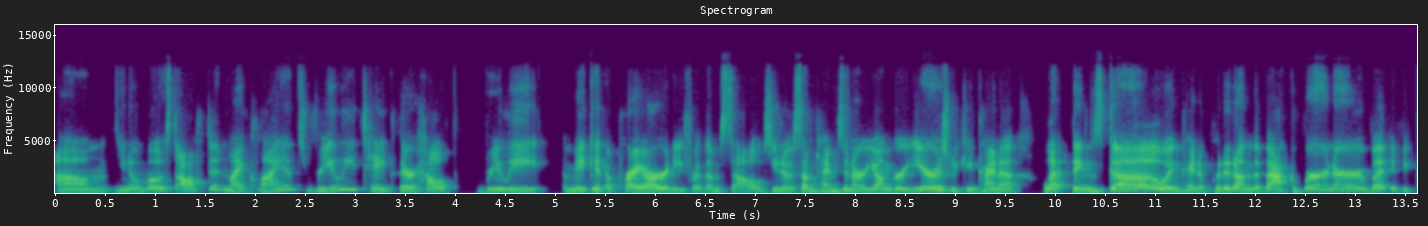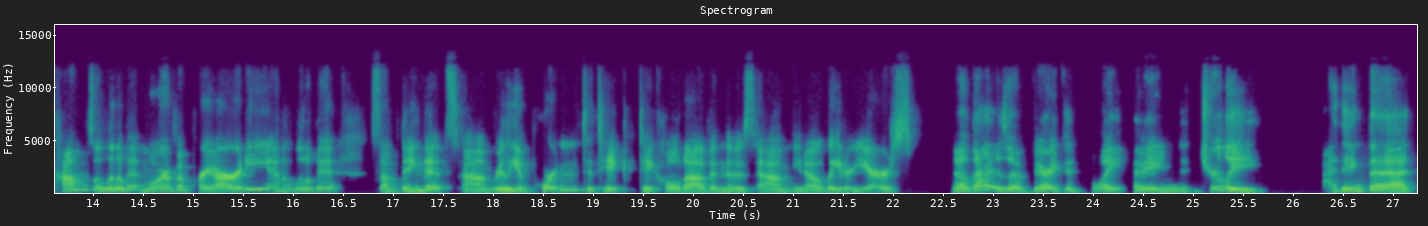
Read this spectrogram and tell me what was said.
um, you know, most often my clients really take their health really make it a priority for themselves. You know, sometimes in our younger years, we can kind of let things go and kind of put it on the back burner, but it becomes a little bit more of a priority and a little bit something that's um, really important to take take hold of in those um, you know later years. No, that is a very good point. I mean, truly, I think that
